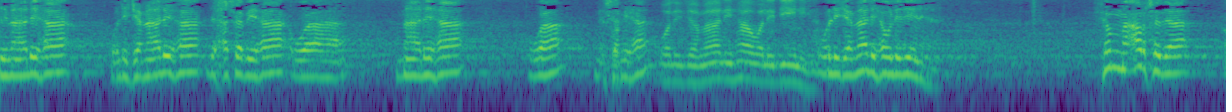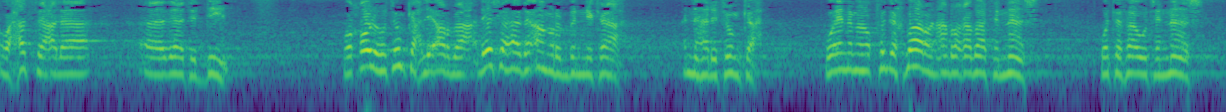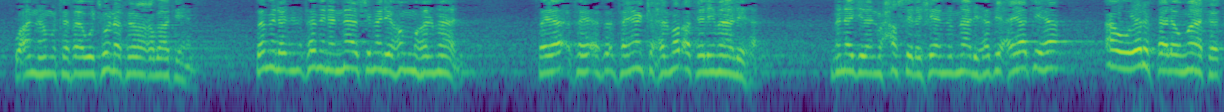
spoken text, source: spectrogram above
لمالها ولجمالها لحسبها ومالها ونسبها. ولجمالها ولدينها. ولجمالها ولدينها. ثم أرشد وحث على ذات الدين. وقوله تنكح لأربع ليس هذا أمر بالنكاح أنها لتنكح. وإنما المقصود إخبار عن رغبات الناس وتفاوت الناس وأنهم متفاوتون في رغباتهم. فمن, فمن الناس من يهمه المال في في فينكح المرأة لمالها من أجل أن يحصل شيئا من مالها في حياتها أو يرثها لو ماتت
